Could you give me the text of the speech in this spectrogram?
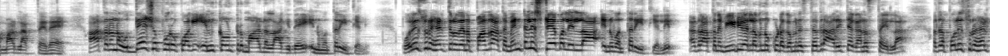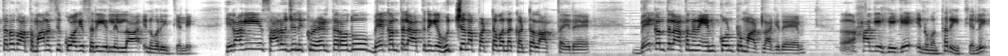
ಮಾಡಲಾಗ್ತಾ ಇದೆ. ಆತನನ್ನು ಉದ್ದೇಶಪೂರ್ವಕವಾಗಿ ಎನ್ಕೌಂಟರ್ ಮಾಡಲಾಗಿದೆ ಎನ್ನುವಂಥ ರೀತಿಯಲ್ಲಿ. ಪೊಲೀಸರು ಹೇಳ್ತಿರೋದೇನಪ್ಪ ಅಂದ್ರೆ ಆತ ಮೆಂಟಲಿ ಸ್ಟೇಬಲ್ ಇಲ್ಲ ಎನ್ನುವಂಥ ರೀತಿಯಲ್ಲಿ. ಆದರೆ ಆತನ ವಿಡಿಯೋ ಎಲ್ಲವನ್ನು ಕೂಡ ಗಮನಿಸ್ತಾ ಇದ್ರೆ ಆ ರೀತಿಯಾಗಿ ಅನಿಸ್ತಾ ಇಲ್ಲ. ಆದ್ರೆ ಪೊಲೀಸರು ಹೇಳ್ತಾ ಇರೋದು ಆತ ಮಾನಸಿಕವಾಗಿ ಸರಿ ಇರಲಿಲ್ಲ ಎನ್ನುವ ರೀತಿಯಲ್ಲಿ. ಹೀಗಾಗಿ ಸಾರ್ವಜನಿಕರು ಹೇಳ್ತಾ ಇರೋದು ಬೇಕಂತಲೇ ಆತನಿಗೆ ಹುಚ್ಚನ ಪಟ್ಟವನ್ನು ಕಟ್ಟಲಾಗ್ತಾ ಇದೆ. ಬೇಕಂತಲೇ ಆತನನ್ನು ಎನ್ಕೌಂಟರ್ ಮಾಡಲಾಗಿದೆ. ಹಾಗೆ ಹೀಗೆ ಎನ್ನುವಂಥ ರೀತಿಯಲ್ಲಿ.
